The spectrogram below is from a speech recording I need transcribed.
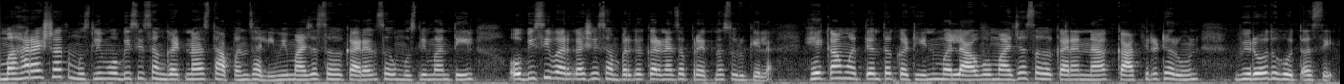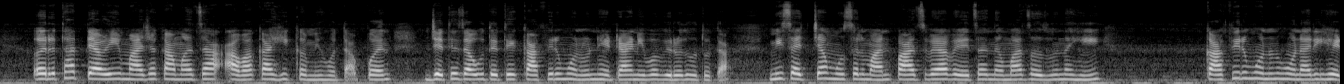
महाराष्ट्रात मुस्लिम ओबीसी संघटना स्थापन झाली. मी माझ्या सहकाऱ्यांसह मुस्लिमांतील ओबीसी वर्गाशी संपर्क करण्याचा प्रयत्न सुरू केला. हे काम अत्यंत कठीण. मला व माझ्या सहकाऱ्यांना काफीर ठरवून विरोध होत असे. अर्थात त्यावेळी माझ्या कामाचा आवाकाही कमी होता. पण जेथे जाऊ तेथे काफीर म्हणून हेटाळणी व विरोध होत होता. मी सच्चा मुसलमान. पाच वेळा वेळेचा नमाज अजूनही काफीर म्हणून होणारी हे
